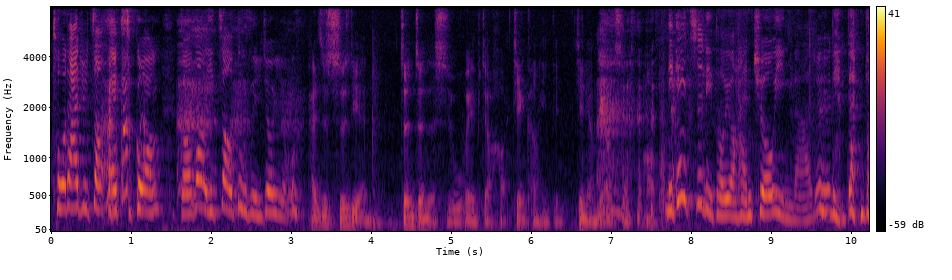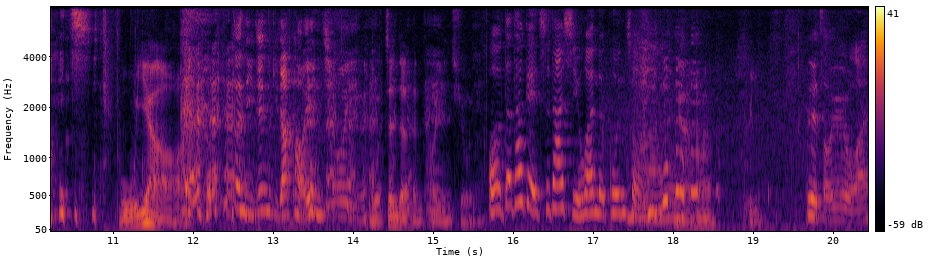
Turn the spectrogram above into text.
拖他去照 X 光，搞不好一照肚子里就有。还是吃点真正的食物会比较好，健康一点，尽量不要吃土。好，你可以吃里头有含蚯蚓的、啊，就有点蛋白质。不要，这你真的比较讨厌蚯蚓。我真的很讨厌蚯蚓。哦，但他可以吃他喜欢的昆虫啊。越走越歪。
